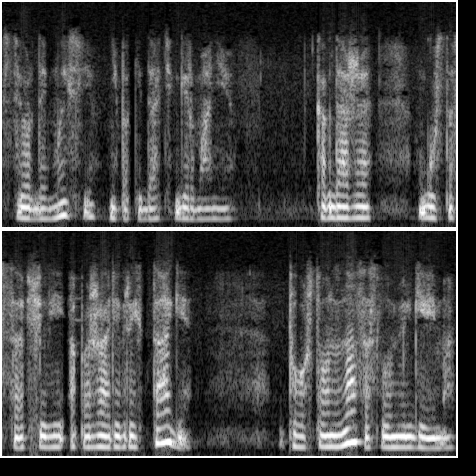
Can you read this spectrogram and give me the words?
с твердой мыслью не покидать Германию. Когда же Густав сообщил ей о пожаре в Рейхстаге, то, что он знал со слов Мюльгейма,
